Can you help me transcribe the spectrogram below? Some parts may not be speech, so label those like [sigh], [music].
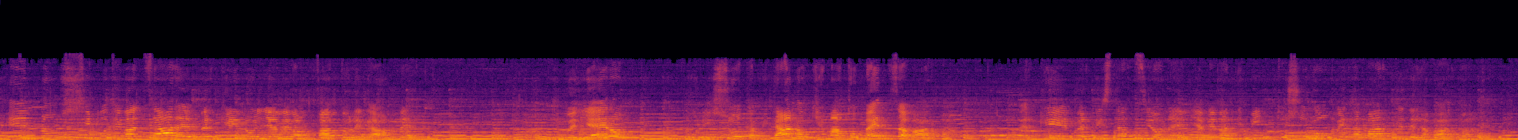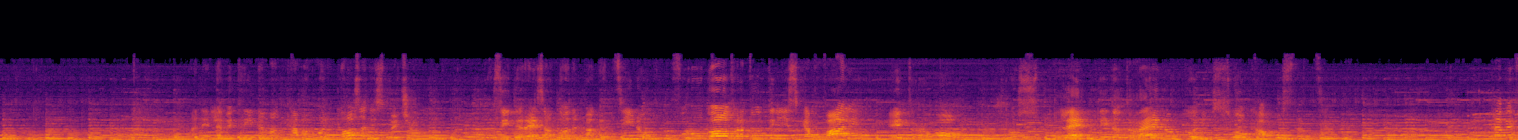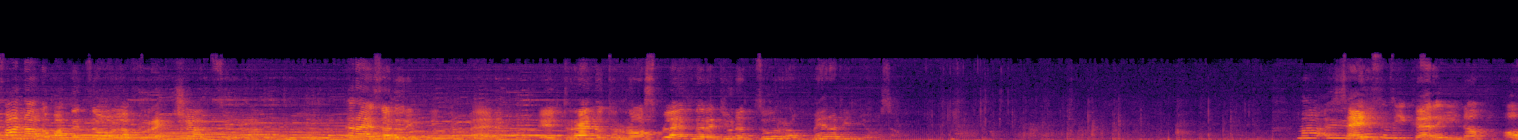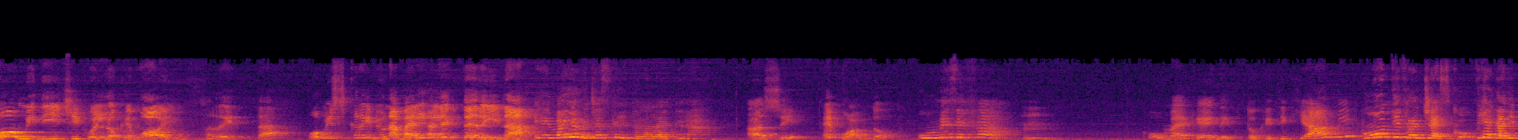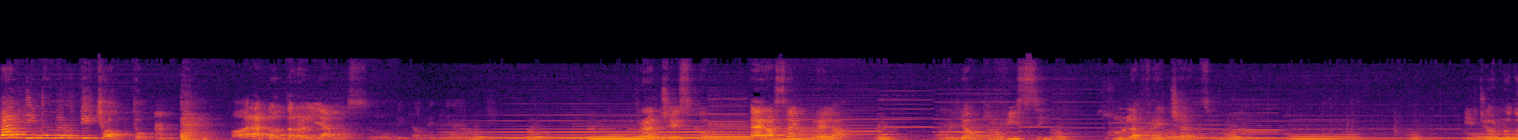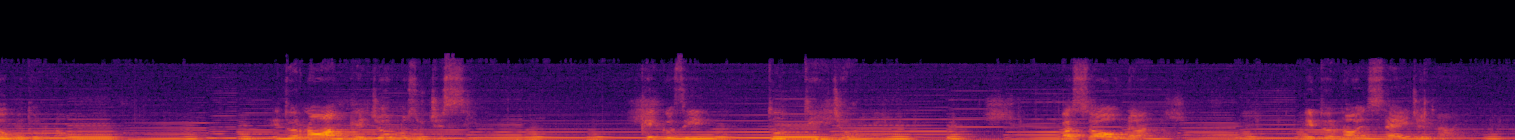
E non si poteva alzare perché non gli avevano fatto le gambe, un veliero con il suo capitano chiamato Mezza Barba perché per distrazione speciale Così Teresa andò nel magazzino, frugò tra tutti gli scaffali e trovò uno splendido treno con il suo capostazione. La Befana lo battezzò la freccia azzurra. Teresa lo ripulì per bene e il treno tornò a splendere di un azzurro meraviglioso. Ma eh, Senti, carino, o mi dici quello che vuoi in fretta o mi scrivi una bella letterina? Eh, ma io l'ho già scritto la lettera. Ah sì? E quando? Un mese fa. Com'è che hai detto che ti chiami? Monti Francesco, via Garibaldi numero 18. [coughs] Ora controlliamo subito, vediamo. Francesco era sempre là, con gli occhi fissi sulla freccia il giorno successivo. E così tutti i giorni. Passò un anno e tornò il 6 gennaio.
